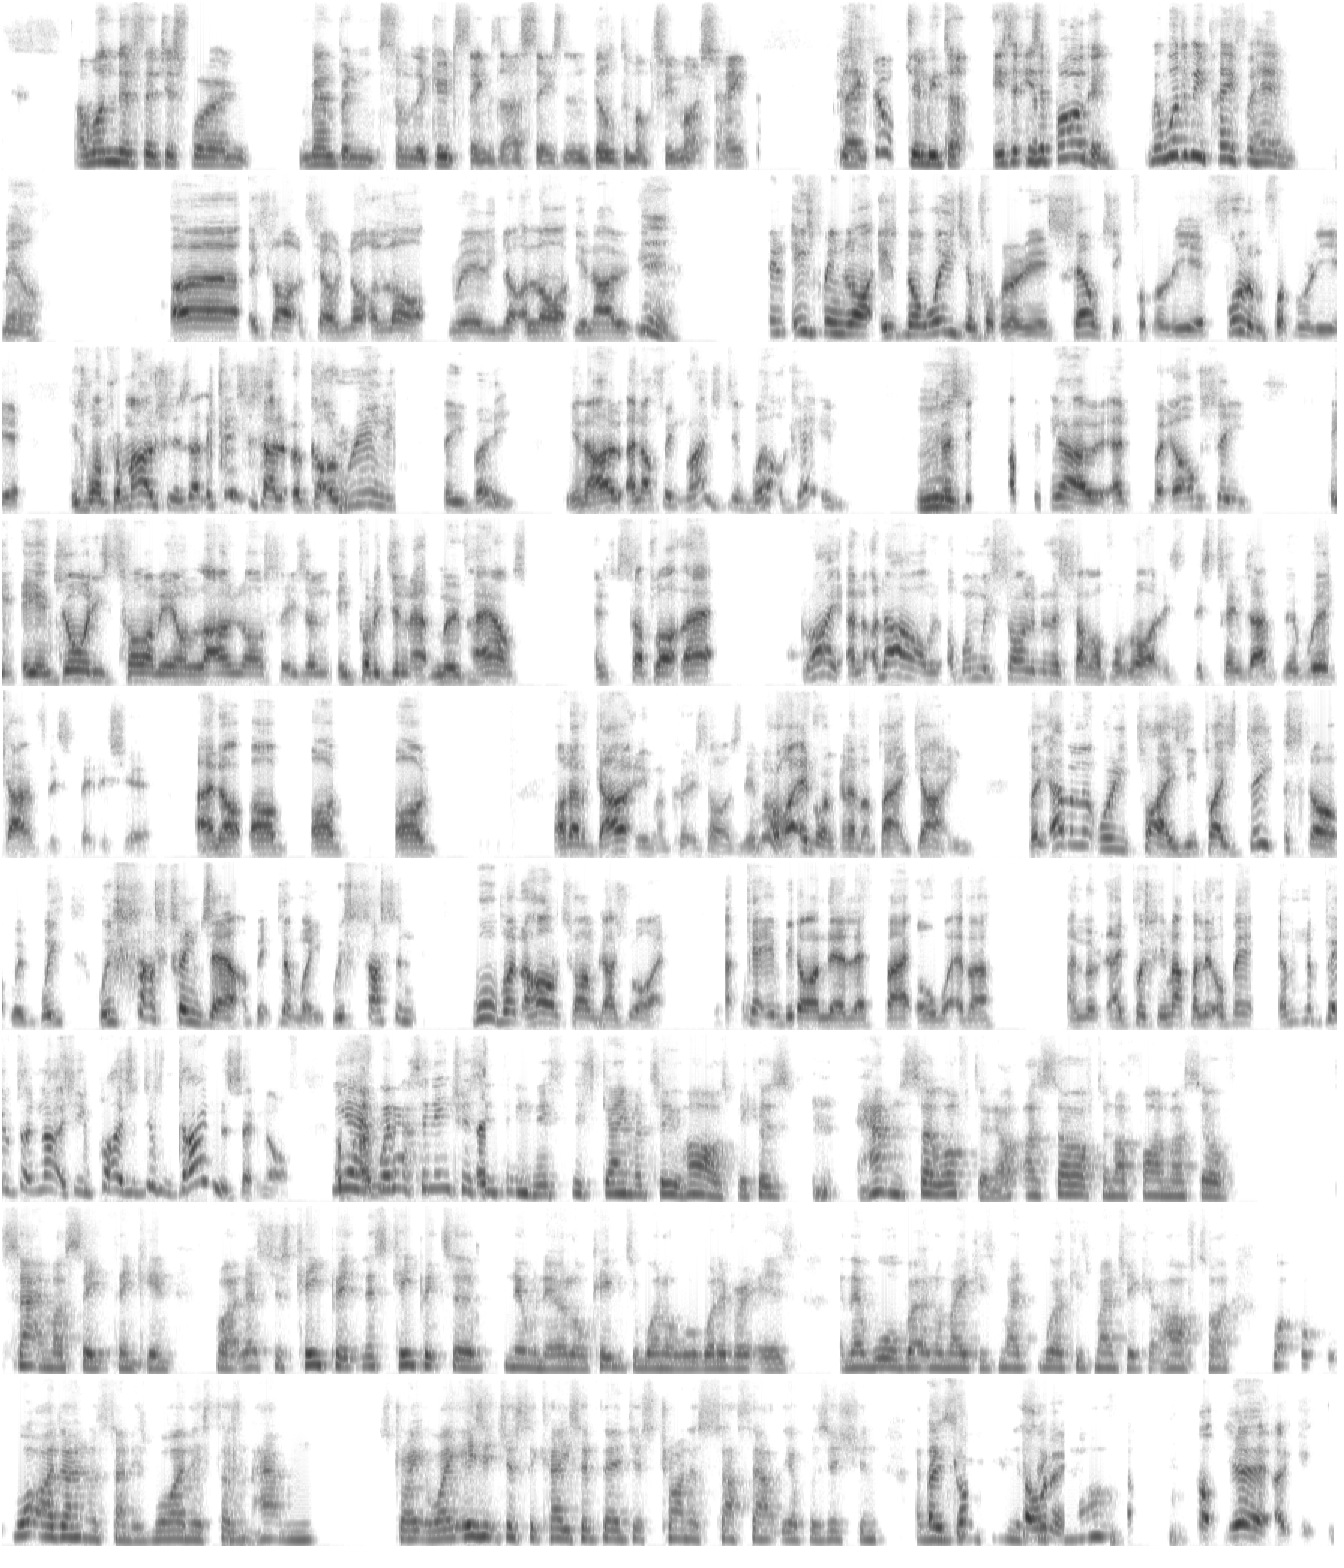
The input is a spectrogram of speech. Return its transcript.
I wonder if they just weren't remembering some of the good things last season and build them up too much. I think like still- Jimmy, Du- he's a, he's a bargain. I mean, what do we pay for him, Mill? Uh, it's hard to tell. Not a lot, really. Not a lot. You know, Yeah. he's been like he's Norwegian footballer of the year, Celtic footballer of the year, Fulham footballer of the year. He's won promotions. Like the that have got a really good TV. You know, and I think Rangers did well to get him Mm. because he- you know, but obviously he, he enjoyed his time here on loan last season. He probably didn't have to move house and stuff like that. Great, and I know when we signed him in the summer, I thought, right, this, this team's happening. We're going for this a bit this year, and I, I, I, I I'd have a go at anyone criticising him. All right, everyone can have a bad game, but have a look where he plays. He plays deep to start with. We we suss teams out a bit, don't we? We suss and Warburton at the half time goes right, get him behind their left back or whatever, and they push him up a little bit. And people don't notice he plays a different game in the second half. Yeah, And- well, that's an interesting thing. This this game of two halves because it happens so often. I, I so often I find myself sat in my seat thinking, right, let's just keep it. Let's keep it to nil nil or keep it to one or whatever it is, and then Warburton will make his mag- work his magic at half time. What what I don't understand is why this doesn't happen straight away. Is it just a case of they're just trying to suss out the opposition and then not- in the second half? Oh, yeah,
